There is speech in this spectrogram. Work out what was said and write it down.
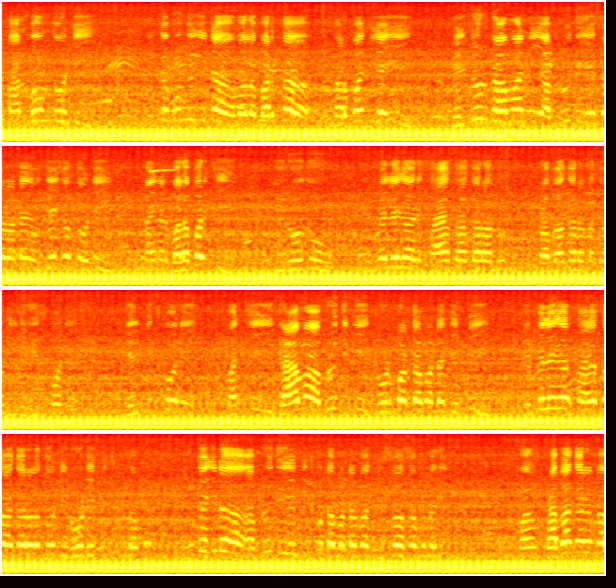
ఆ అనుభవంతో ఇంతకుముందు గిట వాళ్ళ భర్త సర్పంచ్ అయ్యి వెల్టూరు గ్రామాన్ని అభివృద్ధి చేస్తాడనే ఉద్దేశంతో ఆయనను బలపరిచి ఈరోజు ఎమ్మెల్యే గారి సహాయ సహకారాలు ప్రభాకర్ అన్నతో తీసుకొని గెలిపించుకొని మంచి గ్రామ అభివృద్ధికి తోడ్పడతామని చెప్పి ఎమ్మెల్యే గారు సహాయ సహకారాలతో రోడ్ వేయించుకున్నాము ఇంకా గిట్ట అభివృద్ధి చేయించుకుంటామంటే మాకు విశ్వాసం ఉన్నది. మా ప్రభాకర్ అన్న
